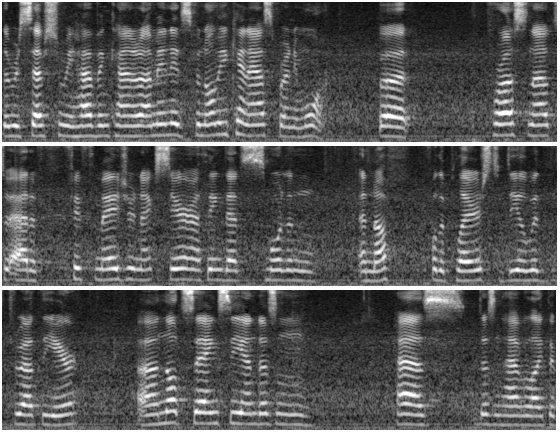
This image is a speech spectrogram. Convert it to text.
the reception we have in Canada. I mean, it's phenomenal. You can't ask for any more. But for us now to add a fifth major next year, I think that's more than enough for the players to deal with throughout the year. Uh, not saying CN doesn't has doesn't have like the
